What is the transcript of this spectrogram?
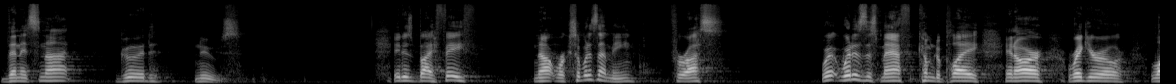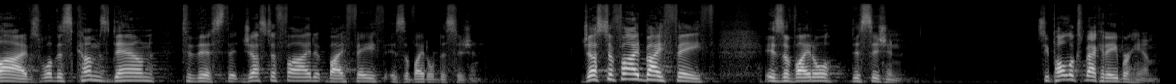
then it's not good news. It is by faith not work. So, what does that mean for us? Where, where, does this math come to play in our regular lives? Well, this comes down to this that justified by faith is a vital decision. Justified by faith is a vital decision. See, Paul looks back at Abraham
